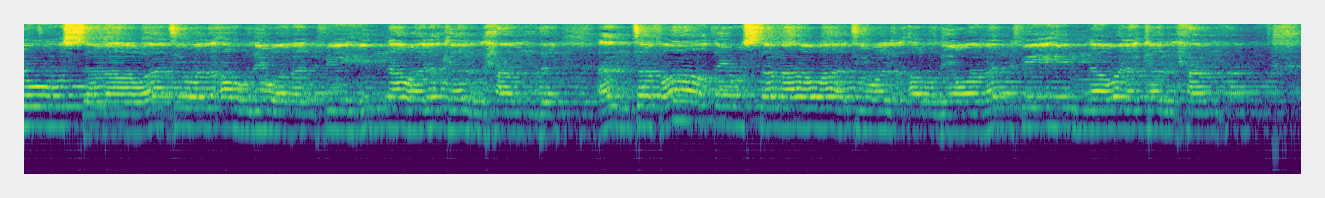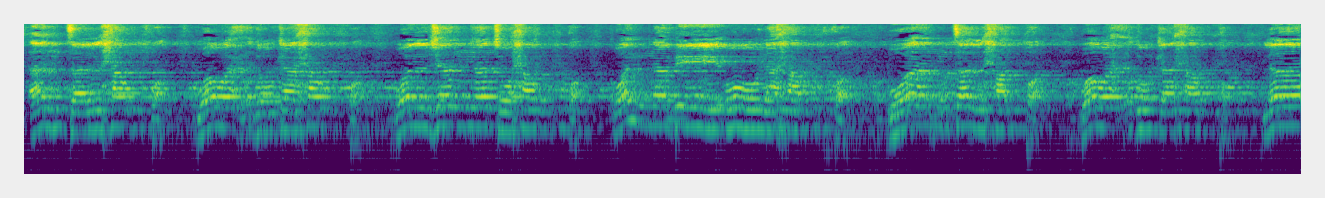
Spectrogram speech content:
نور السماوات والأرض ومن فيهن ولك الحمد. أنت فاطر السماوات والأرض ومن فيهن ولك الحمد. أنت الحق ووعدك حق والجنة حق والنبيون حق. وأنت الحق ووعدك حق لا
